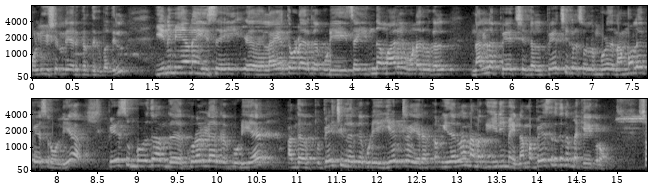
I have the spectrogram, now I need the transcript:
பொல்யூஷன்லேயே இருக்கிறதுக்கு பதில் இனிமையான இசை லயத்தோடு இருக்கக்கூடிய இசை இந்த மாதிரி உணர்வுகள் நல்ல பேச்சுகள் பேச்சுகள் சொல்லும்பொழுது நம்மளே பேசுகிறோம் இல்லையா? பேசும்பொழுது அந்த குரலில் இருக்கக்கூடிய அந்த பேச்சில் இருக்கக்கூடிய ஏற்ற இறக்கம் இதெல்லாம் நமக்கு இனிமை. நம்ம பேசுகிறத நம்ம கேட்குறோம். ஸோ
